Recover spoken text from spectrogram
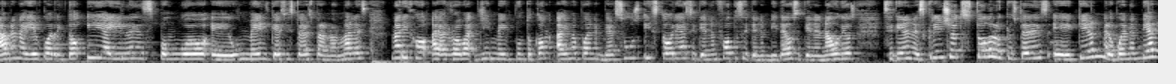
abren ahí el cuadrito y ahí les pongo eh, un mail que es historias paranormales marijo.gmail.com ahí me pueden enviar sus historias, si tienen fotos, si tienen videos, si tienen audios, si tienen screenshots, todo lo que ustedes eh, quieran me lo pueden enviar.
